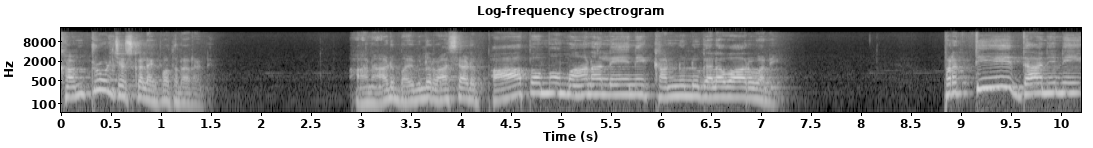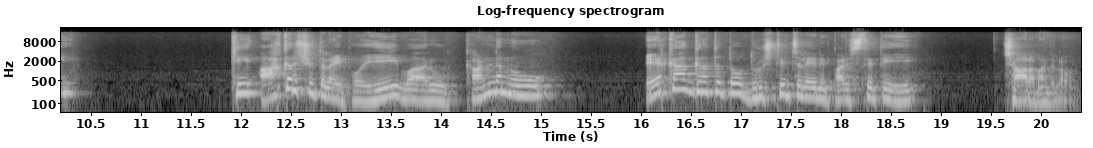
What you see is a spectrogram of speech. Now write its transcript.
కంట్రోల్ చేసుకోలేకపోతున్నారండి. ఆనాడు బైబిల్లో రాశాడు పాపము మానలేని కన్నులు గలవారు అని. ప్రతి దానిని కి ఆకర్షితులైపోయి వారు కళ్ళను ఏకాగ్రతతో దృష్టించలేని పరిస్థితి చాలామందిలో ఉంది.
